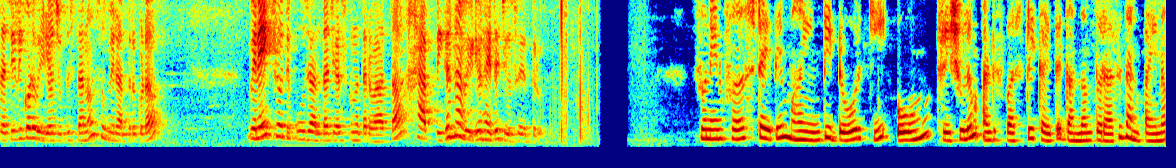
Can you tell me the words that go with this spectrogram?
ప్రతిదీ కూడా వీడియో చూపిస్తాను. సో మీరు అందరూ కూడా వినాయక చవితి పూజ అంతా చేసుకున్న తర్వాత హ్యాపీగా నా వీడియోని అయితే చూసేద్దరు. సో నేను ఫస్ట్ అయితే మా ఇంటి డోర్కి ఓము త్రిశూలం అండ్ స్వస్తిక్ అయితే గంధంతో రాసి దానిపైన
